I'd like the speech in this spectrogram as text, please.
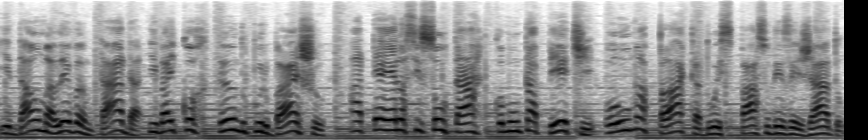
e dá uma levantada e vai cortando por baixo até ela se soltar como um tapete ou uma placa do espaço desejado.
